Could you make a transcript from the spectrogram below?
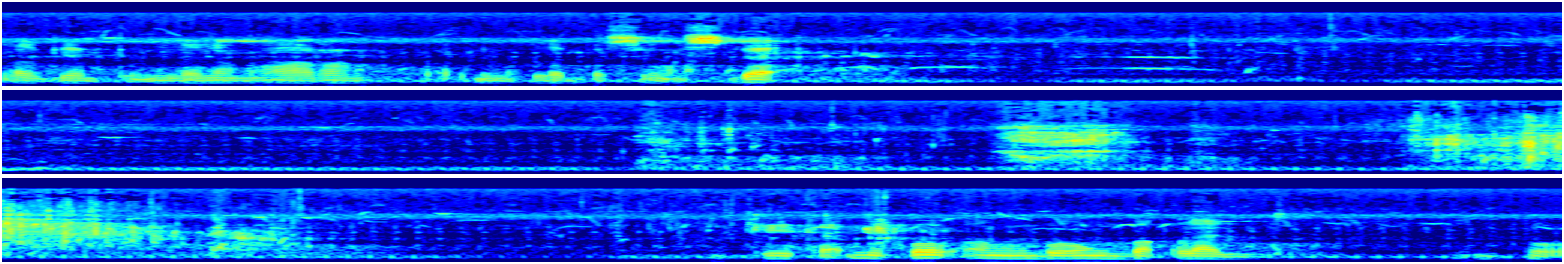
Nalagyan po nila ng harang para makalabas yung isda. Kita niyo po ang buong baklad. Yan po.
